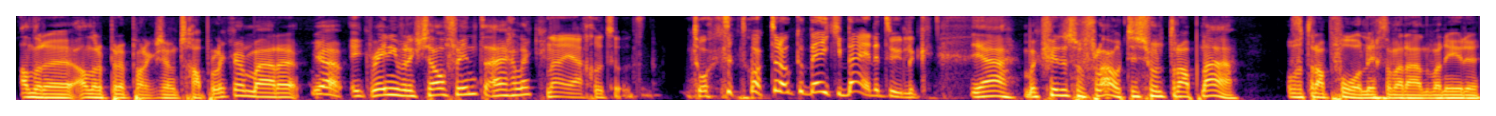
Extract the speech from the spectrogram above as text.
Andere, andere pretparken zijn maatschappelijker. Maar eh, ja, ik weet niet wat ik zelf vind eigenlijk. Nou ja, goed. Het hoort, het hoort er ook een beetje bij natuurlijk. Ja, maar ik vind het zo flauw. Het is zo'n trap na. Of een trap voor, ligt er maar aan wanneer, de,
